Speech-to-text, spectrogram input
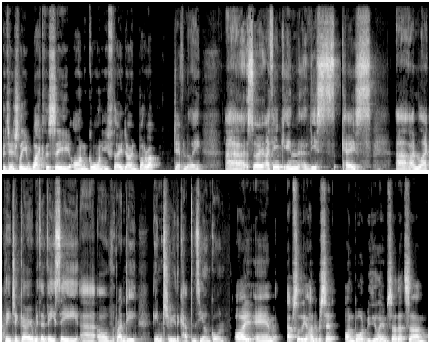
potentially whack the C on Gawn if they don't butter up. Definitely. Uh, so I think in this case, uh, I'm likely to go with a VC uh, of Grundy into the captaincy on Gawn. I am absolutely 100% on board with you, Liam. So that's um,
